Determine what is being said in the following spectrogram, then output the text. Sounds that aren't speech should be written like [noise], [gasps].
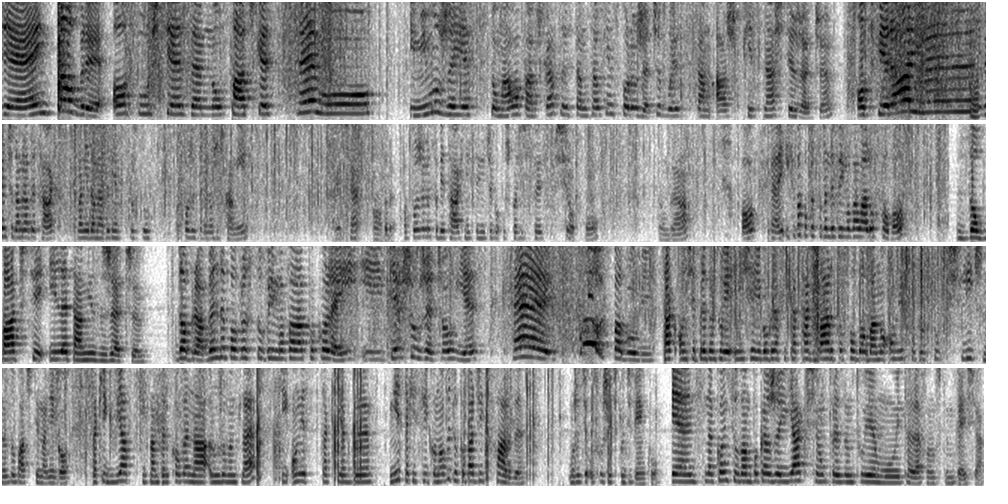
Dzień dobry! Otwórzcie ze mną paczkę z temu! I mimo, że jest to mała paczka, to jest tam całkiem sporo rzeczy, bo jest tam aż 15 rzeczy. Otwierajmy! Nie wiem, czy dam radę tak. Chyba nie dam rady, więc po prostu otworzę sobie nożyczkami. Czekajcie. O, dobra. Otworzymy sobie tak, nie chcę niczego uszkodzić, co jest w środku. Dobra. Okej. I chyba po prostu będę wyjmowała losowo. Zobaczcie, ile tam jest rzeczy. Dobra, będę po prostu wyjmowała po kolei i pierwszą rzeczą jest case. O, spadło mi. Tak on się prezentuje i mi się jego grafika tak bardzo podoba. No on jest po prostu śliczny, zobaczcie na niego. Takie gwiazdki panterkowe na różowym tle i on jest taki jakby, nie jest taki silikonowy, tylko bardziej twardy. Możecie usłyszeć po dźwięku. Więc na końcu Wam pokażę, jak się prezentuje mój telefon w tym case'ie.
